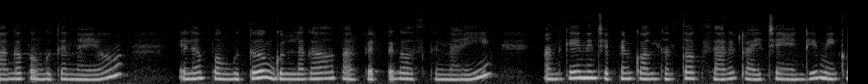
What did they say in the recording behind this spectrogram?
బాగా పొంగుతున్నాయో. ఇలా పొంగుతూ గుల్లగా పర్ఫెక్ట్గా వస్తున్నాయి. అందుకే నేను చెప్పిన కొలతలతో ఒకసారి ట్రై చేయండి. మీకు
